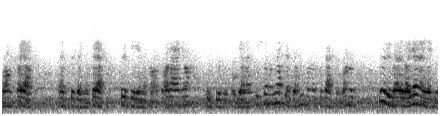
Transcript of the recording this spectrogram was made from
bank saját eszközeinek, saját tőkéjének az aránya szűkülni fog jelentősen, ami azt jelenti, a mi vonatkozáson van, hogy körülbelül a jelenlegi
